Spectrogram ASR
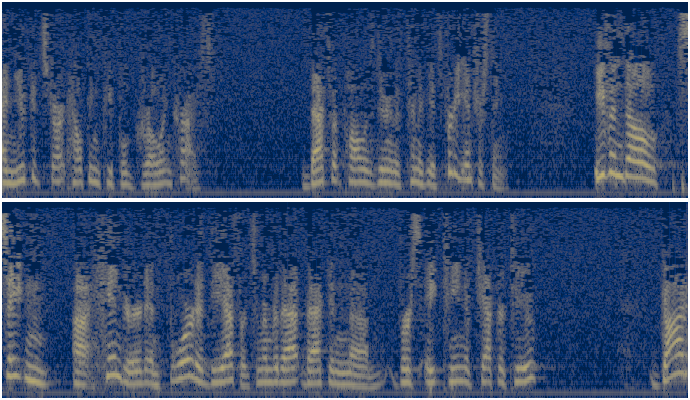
and you could start helping people grow in Christ. That's what Paul is doing with Timothy. It's pretty interesting. Even though Satan uh, hindered and thwarted the efforts, remember that back in um, verse 18 of chapter 2? God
